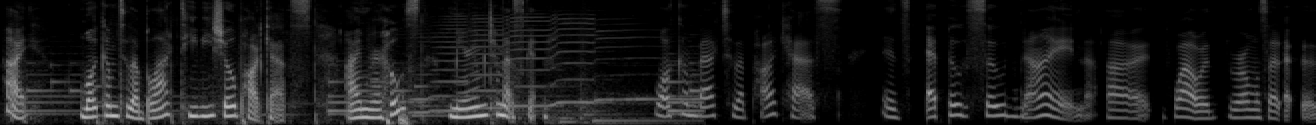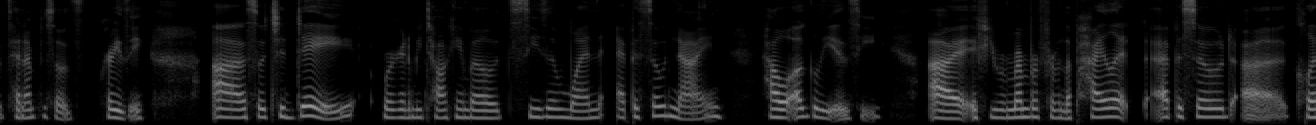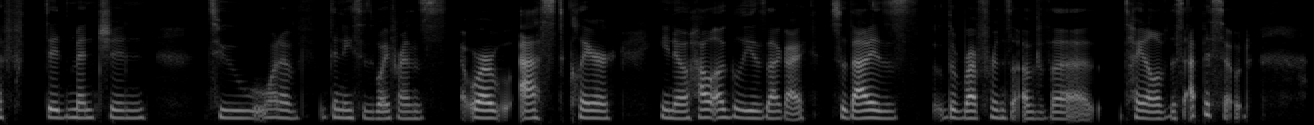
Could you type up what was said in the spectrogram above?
Hi, welcome to the Black TV Show podcast. I'm your host, Miriam Temesghen. Welcome back to the podcast. It's episode nine. Uh, wow, we're almost at uh, 10 episodes. Crazy. Uh, so today we're going to be talking about season one, episode nine How Ugly Is He? Uh, if you remember from the pilot episode, uh, Cliff did mention to one of Denise's boyfriends or asked Claire, you know, how ugly is that guy? So that is the reference of the title of this episode.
